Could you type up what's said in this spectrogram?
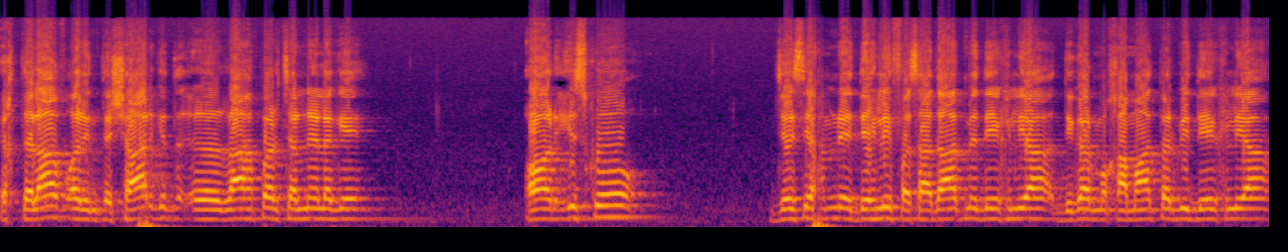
اختلاف اور انتشار کے راہ پر چلنے لگے۔ اور اس کو جیسے ہم نے دہلی فسادات میں دیکھ لیا، دیگر مقامات پر بھی دیکھ لیا۔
